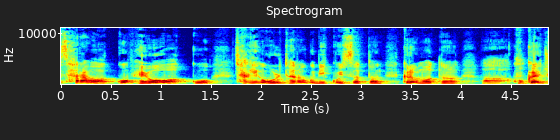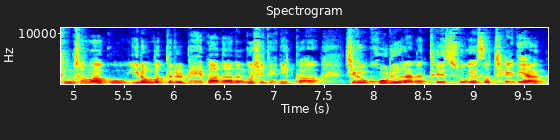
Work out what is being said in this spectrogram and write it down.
살아왔고 배워왔고 자기가 옳다라고 믿고 있었던 그런 어떤 아, 국가에 충성하고 이런 것들을 배반하는 것이 되니까 지금 고려라는 틀 속에 서 최대한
